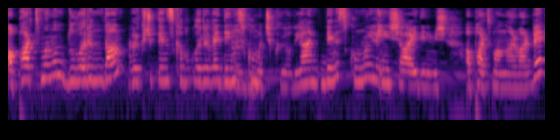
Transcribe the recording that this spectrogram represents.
apartmanın duvarından böyle küçük deniz kabukları ve deniz kumu çıkıyordu. Yani deniz kumu ile inşa edilmiş apartmanlar var ve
